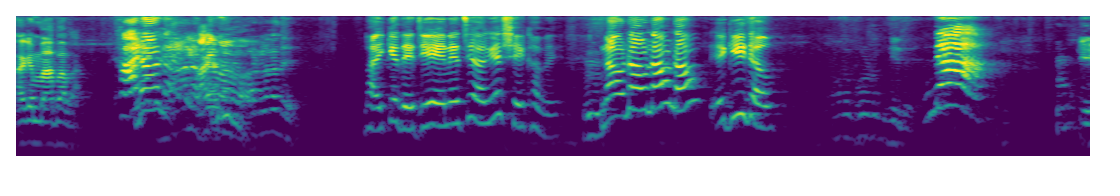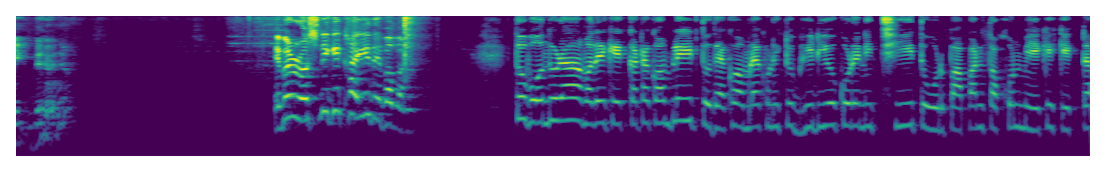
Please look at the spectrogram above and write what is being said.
আগে মা বাবা। ভাইকে দে যে এনেছে আগে সে খাবে। নাও নাও নাও নাও। এগিয়ে যাও। আমাদের গরু দিয়ে দে। কেক দেবে না? এবার রোশনিকে খাইয়ে দে বাবা। তো বন্ধুরা, আমাদের কেক কাটা কমপ্লিট তো দেখো, আমরা এখন একটু ভিডিও করে নিচ্ছি। তো ওর পাপান তখন মেয়েকে কেকটা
